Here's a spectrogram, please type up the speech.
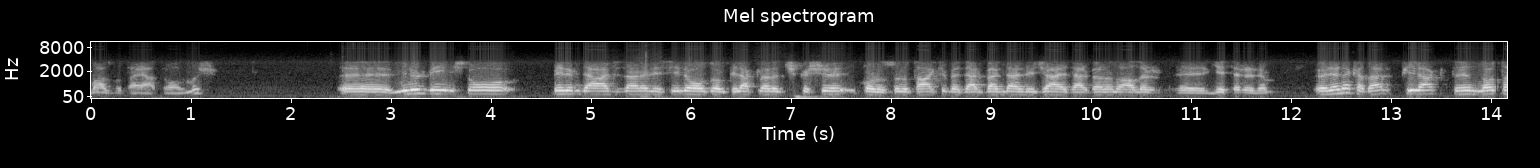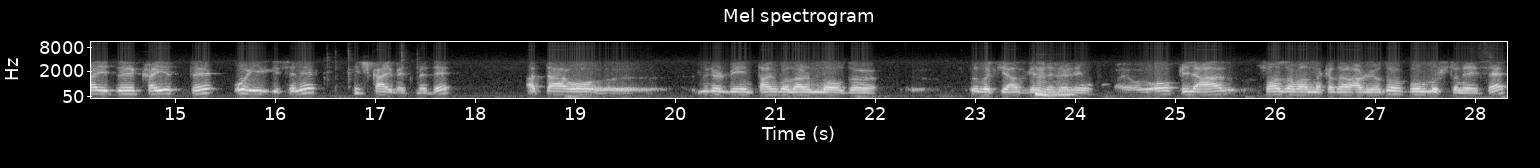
mazbut hayatı olmuş. Ee, Münir Bey'in işte o benim de acizane vesile olduğum plakların çıkışı konusunu takip eder, benden rica eder, ben onu alır e, getiririm. Ölene kadar plaktı, notaydı, kayıttı o ilgisini hiç kaybetmedi. Hatta o e, Münir Bey'in tangolarının olduğu ılık yaz geceleri hı. o plağı son zamanına kadar arıyordu. Bulmuştu neyse.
